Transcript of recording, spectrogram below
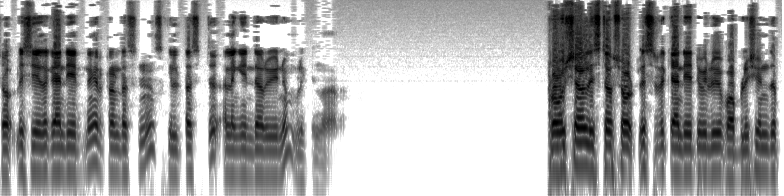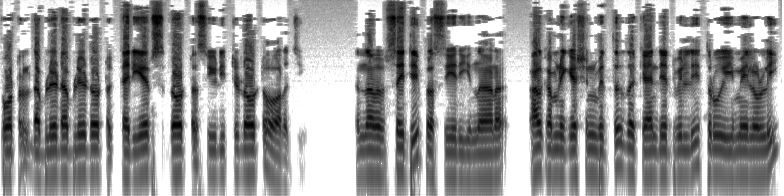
ഷോർട്ട് ലിസ്റ്റ് ചെയ്ത കാൻഡിഡേറ്റിനെ റിട്ടേൺ ടെസ്റ്റിനും സ്കിൽ ടെസ്റ്റ് അല്ലെങ്കിൽ ഇന്റർവ്യൂവിനും വിളിക്കുന്നതാണ് provisional list of shortlisted candidate will be publish in the portal W W dot careers dot C D two dot org എന്ന വെബ്സൈറ്റിൽ പ്രസിദ്ധീകരിക്കുന്നതാണ് All communication with the candidate will be through email only.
